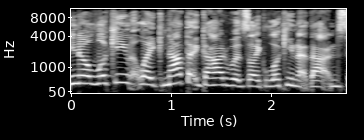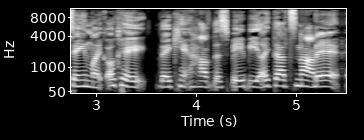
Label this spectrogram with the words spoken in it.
you know, looking like not that God was like looking at that and saying like, okay, they can't have this baby. Like that's not it.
